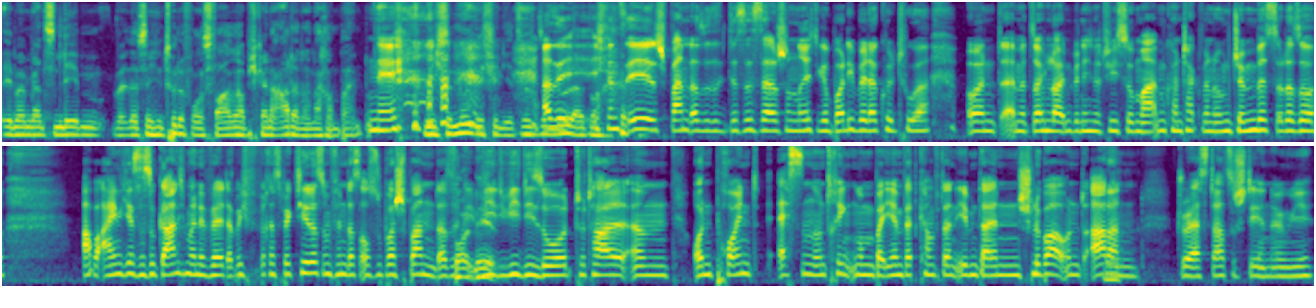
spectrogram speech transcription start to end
in meinem ganzen Leben, selbst wenn ich eine Tour de France fahre, habe ich keine Ader danach am Bein. Nee. Nicht so null definiert. So, so Also null ich, ich finde es eh spannend. Also das ist ja schon eine richtige Bodybuilder-Kultur. Und äh, mit solchen Leuten bin ich natürlich so mal im Kontakt, wenn du im Gym bist oder so. Aber eigentlich ist es so gar nicht meine Welt. Aber ich respektiere das und finde das auch super spannend. Also Voll, die, nee. wie, wie die so total ähm, on point essen und trinken, um bei ihrem Wettkampf dann eben deinen Schlüpper und Adern-Dress dazustehen irgendwie.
